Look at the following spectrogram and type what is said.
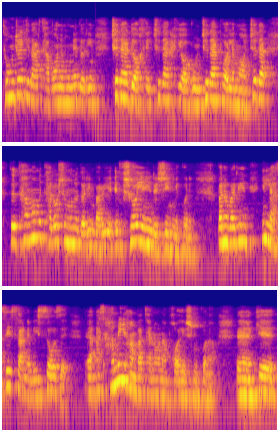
تا اونجایی که در توانمونه داریم چه در داخل چه در خیابون چه در پارلمان چه در تمام تلاشمون رو داریم برای افشای این رژیم می‌کنیم. بنابراین این لحظه سرنوشت سازه از همه هموطنانم خواهش می‌کنم که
